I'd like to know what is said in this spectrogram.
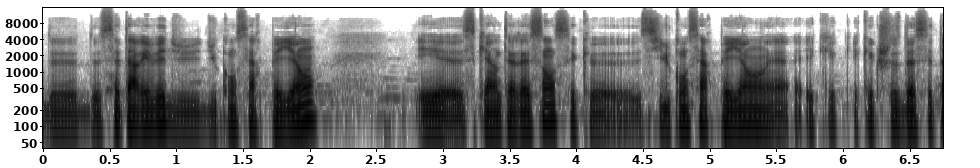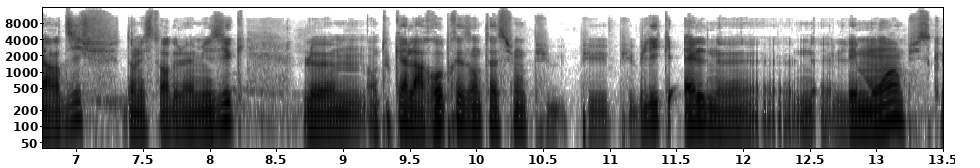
de, de- de cette arrivée du, du concert payant. Et euh, ce qui est intéressant, c'est que si le concert payant est, est que- est quelque chose d'assez tardif dans l'histoire de la musique, le, en tout cas la représentation pu- pu- publique, elle, l'est moins, puisque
